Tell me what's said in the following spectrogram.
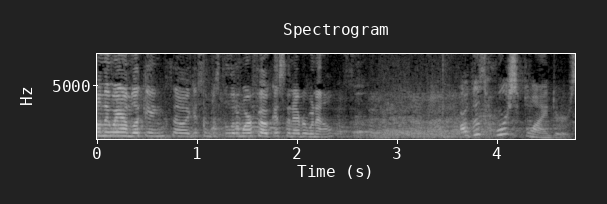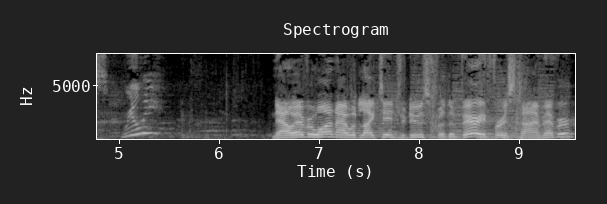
only way I'm looking. So I guess I'm just a little more focused than everyone else. Are those horse blinders? Really? Now, everyone, I would like to introduce for the very first time ever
